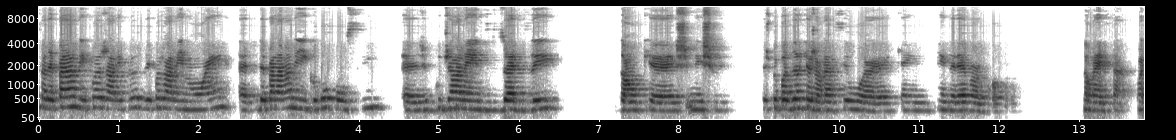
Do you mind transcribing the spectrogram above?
ça dépend. Des fois, j'en ai plus, des fois, j'en ai moins. dépendamment des groupes aussi. j'ai beaucoup de gens individualisés. Donc, je, mais je ne peux pas dire que j'aurai assez aux 15, 15, élèves un prof. Pour l'instant, oui.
